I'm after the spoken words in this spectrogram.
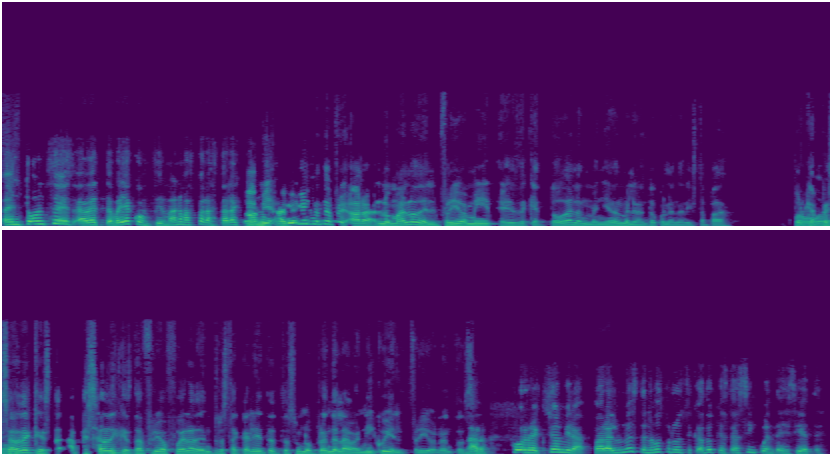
Entonces, a ver, te voy a confirmar nada más para estar aquí. a, mí, me encanta el frío. Ahora, lo malo del frío a mí es de que todas las mañanas me levanto con la nariz tapada. Porque a pesar de que está, a pesar de que está frío afuera, dentro está caliente, entonces uno prende el abanico y el frío, ¿no? Entonces, claro. Corrección, mira, para el lunes tenemos pronosticado que está a 57.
